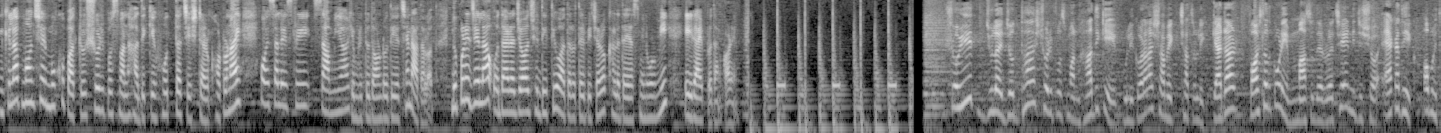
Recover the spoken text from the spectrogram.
ইনকিলাব মঞ্চের মুখপাত্র শরীফ ওসমান হাদিকে হত্যা চেষ্টার ঘটনায় ফয়সালের স্ত্রী সামিয়াকে মৃত্যুদণ্ড দিয়েছেন আদালত। দুপুরে জেলা ও দায়রা জজ দ্বিতীয় আদালতের বিচারক খালেদা ইয়াসমিন উর্মি এই রায় প্রদান করেন। শহীদ জুলাই যোদ্ধা শরীফ ওসমান হাদিকে গুলি করা সাবেক ছাত্রলীগ ক্যাডার ফয়সাল করিম মাসুদের রয়েছে নিজস্ব একাধিক অবৈধ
